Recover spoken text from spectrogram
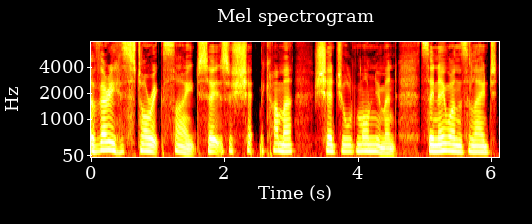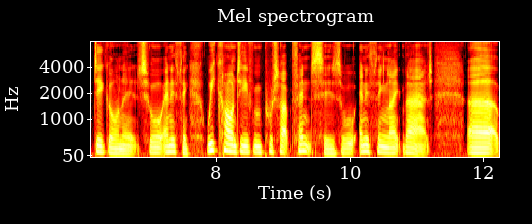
a very historic site, so it's a sh- become a scheduled monument. So no one's allowed to dig on it or anything. We can't even put up fences or anything like that uh,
